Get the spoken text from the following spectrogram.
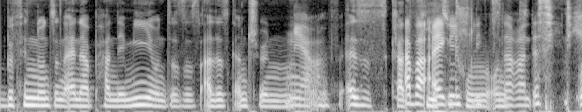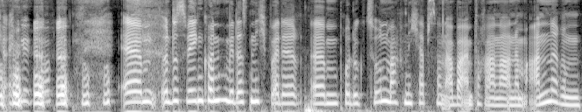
befinden uns in einer Pandemie und das ist alles ganz schön. Ja. Äh, es ist gerade Aber eigentlich liegt es daran, dass ich nicht eingekauft habe. ähm, und deswegen konnten wir das nicht bei der ähm, Produktion machen. Ich habe es dann aber einfach an einem anderen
